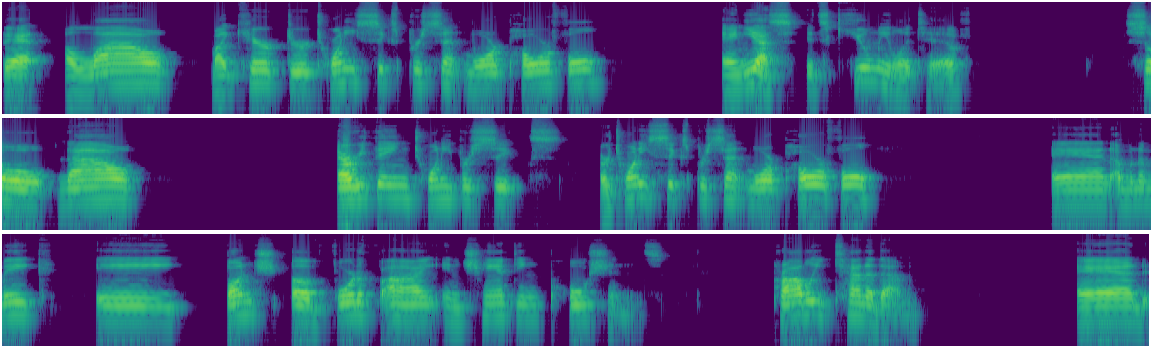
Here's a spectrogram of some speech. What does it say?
that allow my character 26% more powerful. And yes, it's cumulative. So now everything 20% or 26% more powerful. And I'm going to make a bunch of fortify enchanting potions, probably 10 of them. And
